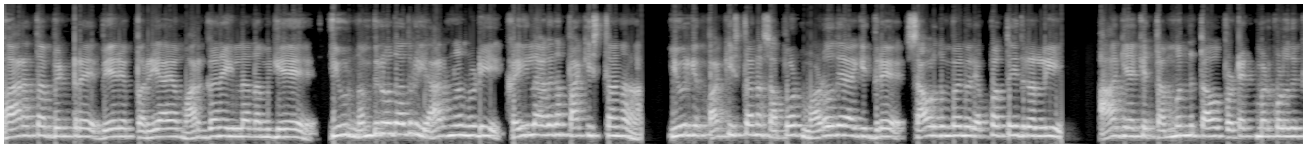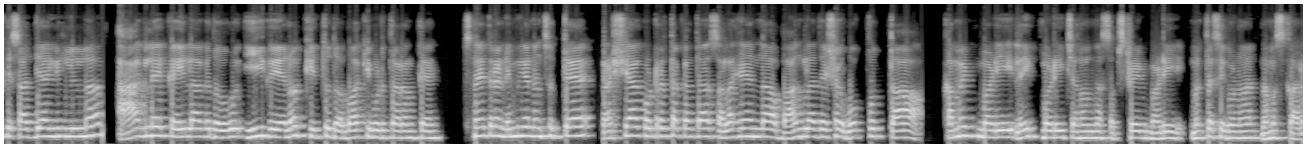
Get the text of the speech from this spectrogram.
ಭಾರತ ಬಿಟ್ರೆ ಬೇರೆ ಪರ್ಯಾಯ ಮಾರ್ಗನೇ ಇಲ್ಲ ನಮಗೆ. ಇವ್ರು ನಂಬಿರೋದಾದ್ರೂ ಯಾರನ್ನ ನೋಡಿ ಕೈಲಾಗದ ಪಾಕಿಸ್ತಾನ. ಇವ್ರಿಗೆ ಪಾಕಿಸ್ತಾನ ಸಪೋರ್ಟ್ ಮಾಡೋದೇ ಆಗಿದ್ರೆ ಸಾವಿರದ ಒಂಬೈನೂರ ಎಪ್ಪತ್ತೈದರಲ್ಲಿ ಆಗ ಯಾಕೆ ತಮ್ಮನ್ನು ತಾವು ಪ್ರೊಟೆಕ್ಟ್ ಮಾಡ್ಕೊಳ್ಳೋದಕ್ಕೆ ಸಾಧ್ಯ ಆಗಿರ್ಲಿಲ್ಲ? ಆಗ್ಲೇ ಕೈಲಾಗದವರು ಈಗ ಏನೋ ಕಿತ್ತು ದಬಾಕಿ ಬಿಡ್ತಾರಂತೆ. ಸ್ನೇಹಿತರೆ, ನಿಮ್ಗೆ ಅನ್ಸುತ್ತೆ ರಷ್ಯಾ ಕೊಟ್ಟಿರ್ತಕ್ಕಂತ ಸಲಹೆಯನ್ನ ಬಾಂಗ್ಲಾದೇಶ ಒಪ್ಪುತ್ತಾ? ಕಮೆಂಟ್ ಮಾಡಿ ಲೈಕ್ ಮಾಡಿ ಚಾನಲ್ನ ಸಬ್ಸ್ಕ್ರೈಬ್ ಮಾಡಿ. ಮತ್ತೆ ಸಿಗೋಣ. ನಮಸ್ಕಾರ.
